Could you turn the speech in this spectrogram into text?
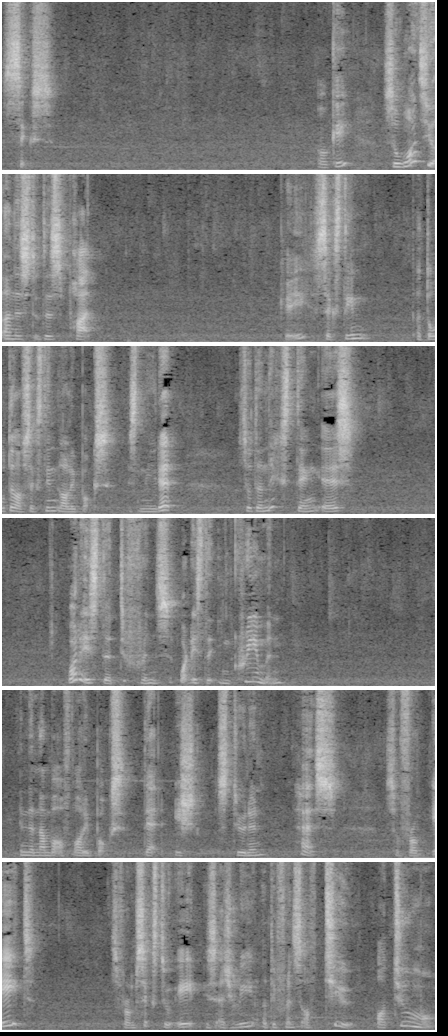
6. Okay, so once you understood this part, okay, 16, a total of 16 lollipops is needed. So the next thing is, what is the difference, what is the increment in the number of lollipops that each student has? So from 8 from 6 to 8 is actually a difference of 2 or 2 more.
